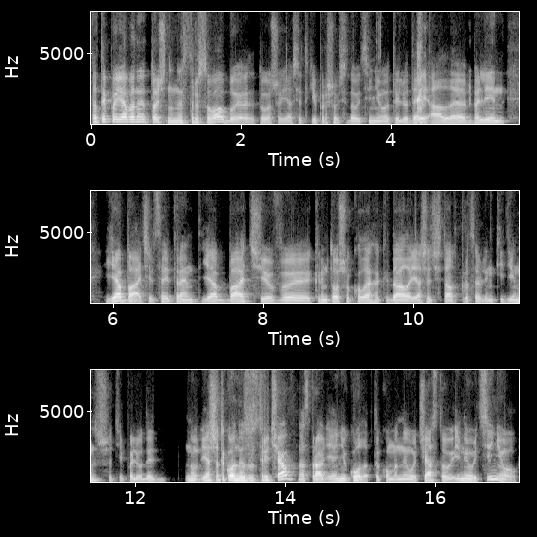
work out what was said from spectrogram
Та, типу, я би не точно не стресував би, тому що я все-таки прийшов сюди оцінювати людей, але блін, я бачив цей тренд. Я бачив, е, крім того, що колега кидала, я ще читав про це в LinkedIn, що типу люди. Ну, я ще такого не зустрічав. Насправді я ніколи в такому не участвував і не оцінював.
